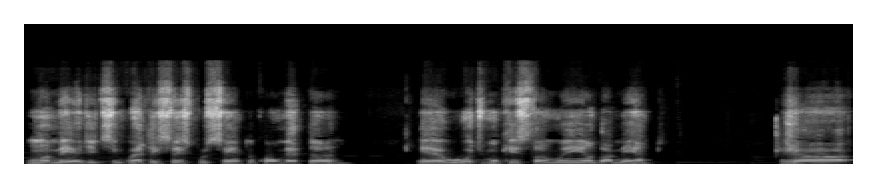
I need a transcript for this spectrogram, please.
uma média de 56% com o metano. É, o último que estamos em andamento já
